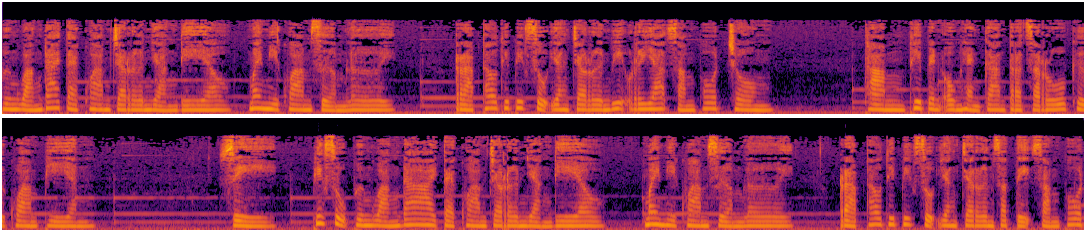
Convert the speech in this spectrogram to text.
พึงหวังได้แต่ความเจริญอย่างเดียว ไม่มีความเสื่อมเลย ตราบเท่าที่ภิกษุยังเจริญวิริยะสัมโพชฌงธรรมที่เป็นองค์แห่งการตรัสรู้คือความเพียร 4. ภิกษุพึงหวังได้แต่ความเจริญอย่างเดียว ไม่มีความเสื่อมเลยตราบเท่าที่ภิกษุยังเจริญสติสัมโพช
